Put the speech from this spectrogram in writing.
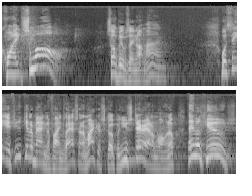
Quite small. Some people say, Not mine. Well, see, if you get a magnifying glass and a microscope and you stare at them long enough, they look huge.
